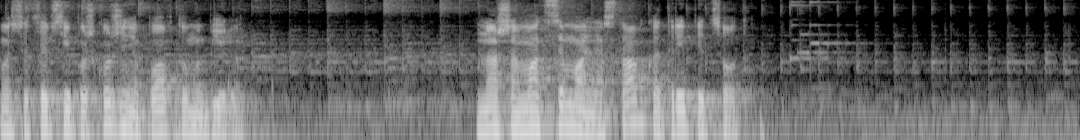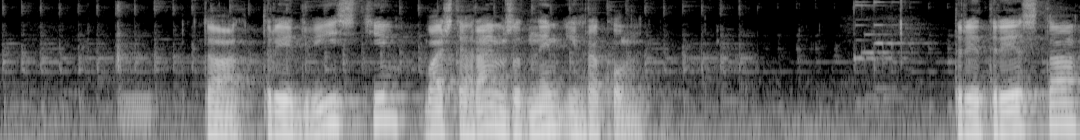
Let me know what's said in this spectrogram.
Ось це всі пошкодження по автомобілю. Наша максимальна ставка 3500. Так, 3200. Бачите, граємо з одним ігроком. 3300.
